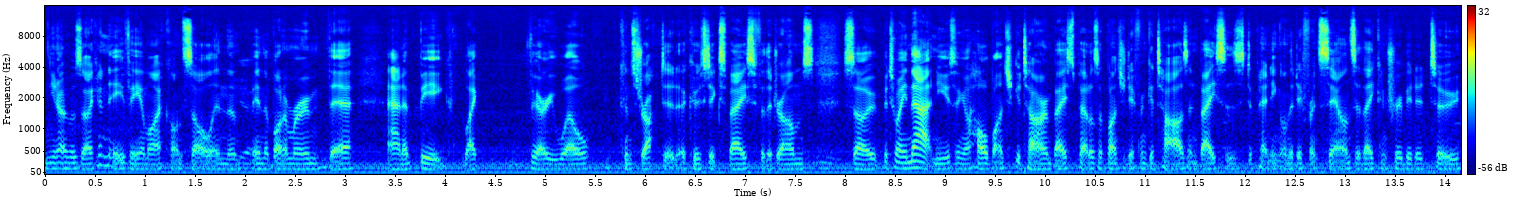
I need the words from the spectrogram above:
you know, it was like an EVMI console in the Yeah. in the bottom room there, and a big like very well constructed acoustic space for the drums. So between that and using a whole bunch of guitar and bass pedals, a bunch of different guitars and basses, depending on the different sounds that they contributed to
